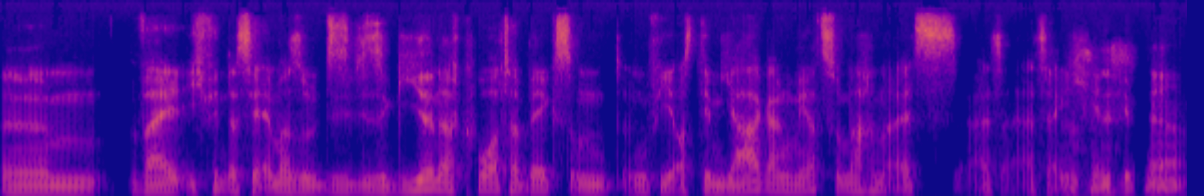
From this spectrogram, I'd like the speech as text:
Ähm, weil ich finde das ja immer so, diese, diese Gier nach Quarterbacks und irgendwie aus dem Jahrgang mehr zu machen, als, als, als eigentlich Das ist, ja.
